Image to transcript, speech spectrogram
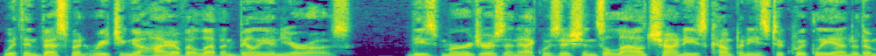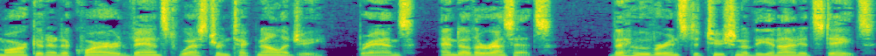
with investment reaching a high of 11 billion euros. These mergers and acquisitions allowed Chinese companies to quickly enter the market and acquire advanced Western technology, brands, and other assets. The Hoover Institution of the United States,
